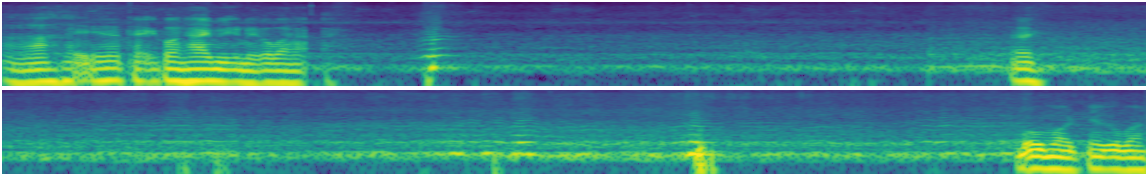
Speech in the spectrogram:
à thấy thấy còn hai miệng nữa các bạn ạ đây bộ mật nha các bạn.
